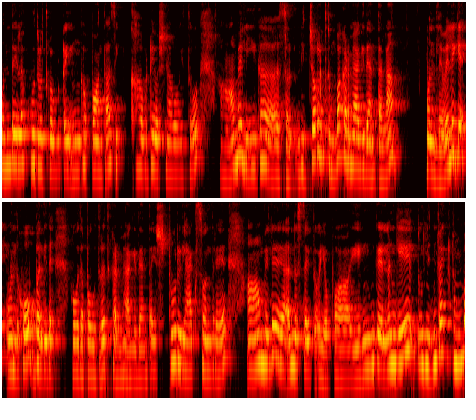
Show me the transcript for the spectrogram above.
ಮುಂದೆ ಎಲ್ಲ ಕೂದಲು ಉತ್ಕೊಬಿಟ್ಟೆ ಹೆಂಗಪ್ಪ ಅಂತ ಸಿಕ್ಕಾಬಿಟ್ಟೆ ಯೋಚನೆ ಆಗೋಗಿತ್ತು. ಆಮೇಲೆ ಈಗ ಸ್ವಲ್ಪ ನಿಜವಾಗ್ಲೂ ತುಂಬ ಕಡಿಮೆ ಆಗಿದೆ ಅಂತಲ್ಲ. ಒಂದು ಲೆವೆಲಿಗೆ ಒಂದು ಹೋಪ್ ಬಂದಿದೆ. ಹೌದಪ್ಪ ಉದ್ರದ್ದು ಕಡಿಮೆ ಆಗಿದೆ ಅಂತ ಎಷ್ಟು ರಿಲ್ಯಾಕ್ಸ್ ಅಂದರೆ ಆಮೇಲೆ ಅನ್ನಿಸ್ತಾ ಇತ್ತು. ಅಯ್ಯಪ್ಪ, ಹೆಂಗೆ ನನಗೆ ಇನ್ಫ್ಯಾಕ್ಟ್ ತುಂಬ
